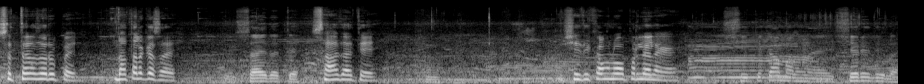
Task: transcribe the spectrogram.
सत्तर हजार रुपये. दाताला कसं आहे? सायदा ते सहा जाते आहे. शेती कामाला वापरलेला आहे काय शेती कामाला नाही शर्यतीला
